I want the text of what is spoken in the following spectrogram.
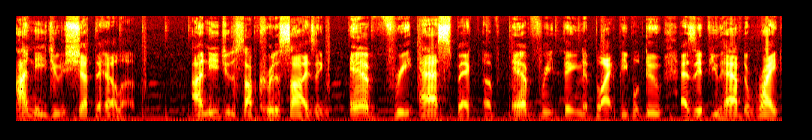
I need you to shut the hell up. I need you to stop criticizing every aspect of everything that black people do as if you have the right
